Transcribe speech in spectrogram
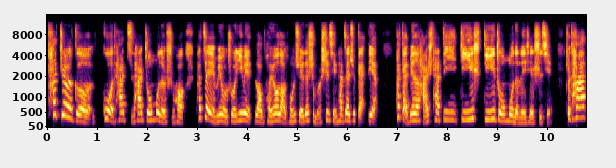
他这个过他其他周末的时候，他再也没有说因为老朋友老同学的什么事情他再去改变，他改变的还是他第一第一第一周末的那些事情。就他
